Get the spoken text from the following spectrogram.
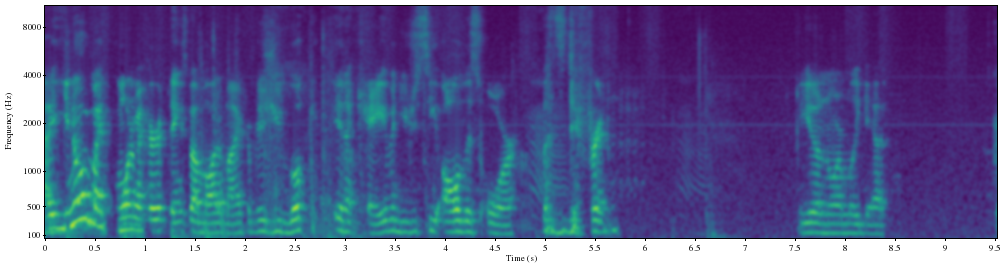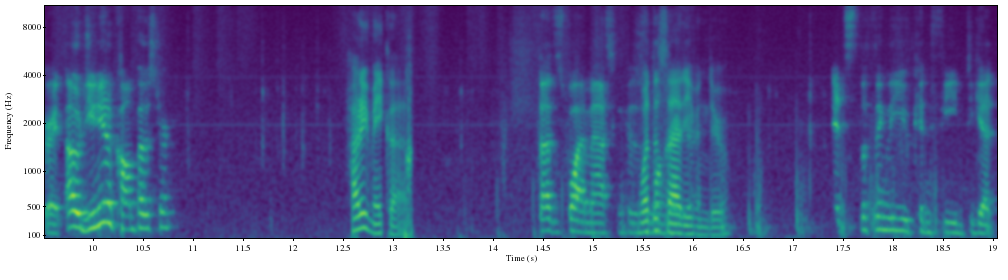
I, you know what my one of my favorite things about modded Minecraft is you look in a cave and you just see all this ore that's different. You don't normally get. Great. Oh, do you need a composter? How do you make that? That's why I'm asking. Cause What does one right that even do? It's the thing that you can feed to get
